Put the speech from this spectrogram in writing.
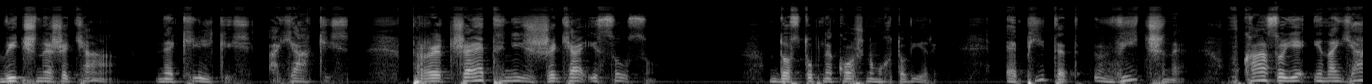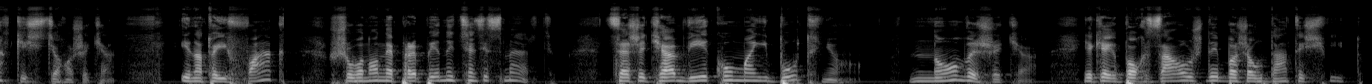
Вічне життя не кількість, а якість, причетність життя Ісусу, доступне кожному, хто вірить. Епітет вічне вказує і на якість цього життя, і на той факт, що воно не припиниться зі смертю. Це життя віку майбутнього, нове життя, яке Бог завжди бажав дати світу.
